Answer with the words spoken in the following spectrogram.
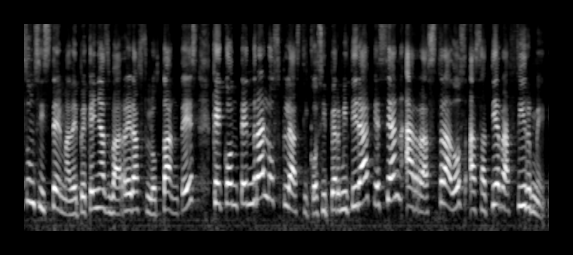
es un sistema de pequeñas barreras flotantes que contendrá los plásticos y permitirá que sean arrastrados hasta tierra firme.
